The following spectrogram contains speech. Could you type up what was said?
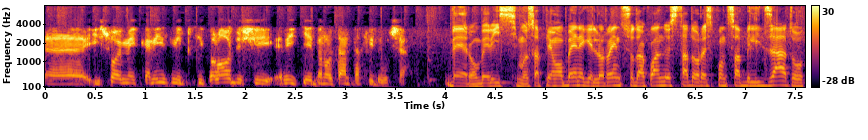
eh, i suoi meccanismi psicologici richiedono tanta fiducia. Vero, verissimo. Sappiamo bene che Lorenzo da quando è stato responsabilizzato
